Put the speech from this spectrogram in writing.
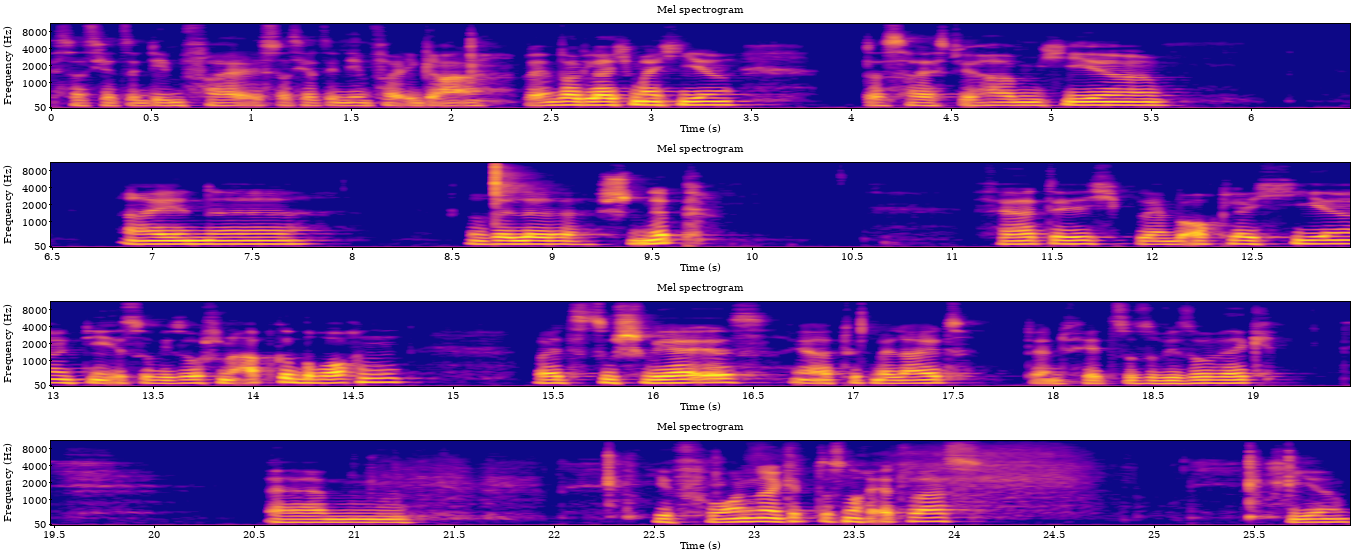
ist das jetzt in dem Fall, ist das jetzt in dem Fall egal. Bleiben wir gleich mal hier. Das heißt, wir haben hier eine Rille Schnipp. Fertig, bleiben wir auch gleich hier. Die ist sowieso schon abgebrochen, weil es zu schwer ist. Ja, tut mir leid, dann fällst du sowieso weg. Ähm, hier vorne gibt es noch etwas. Hier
